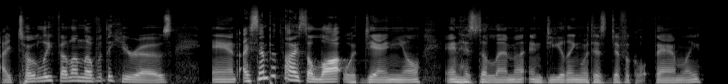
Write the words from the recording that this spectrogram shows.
I totally fell in love with the heroes, and I sympathized a lot with Daniel and his dilemma in dealing with his difficult family,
